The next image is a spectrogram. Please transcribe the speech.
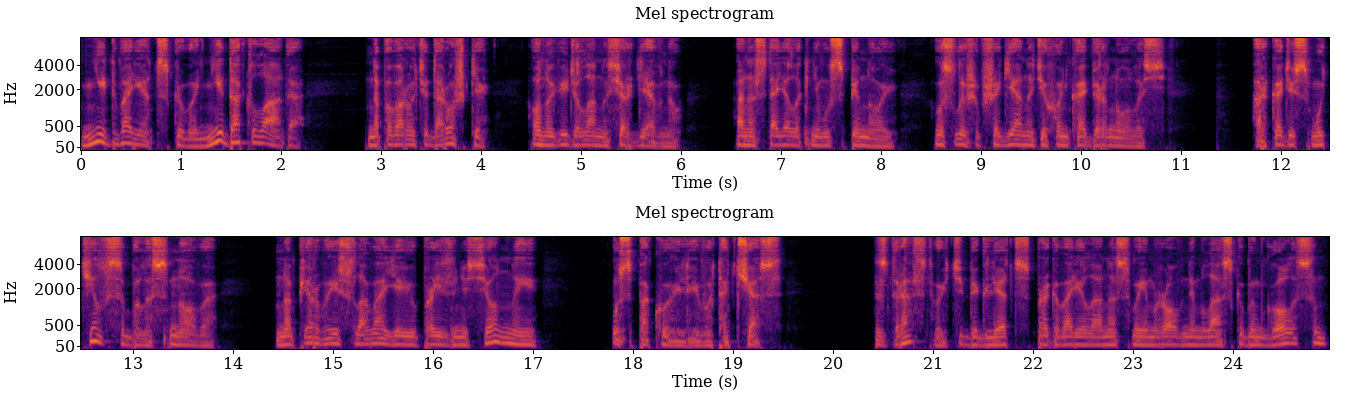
Ни дворецкого, ни доклада. На повороте дорожки — он увидел Анну Сергеевну. Она стояла к нему спиной. Услышав шаги, она тихонько обернулась. Аркадий смутился было снова, но первые слова, ею произнесенные, успокоили его тотчас. «Здравствуйте, беглец», — проговорила она своим ровным ласковым голосом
